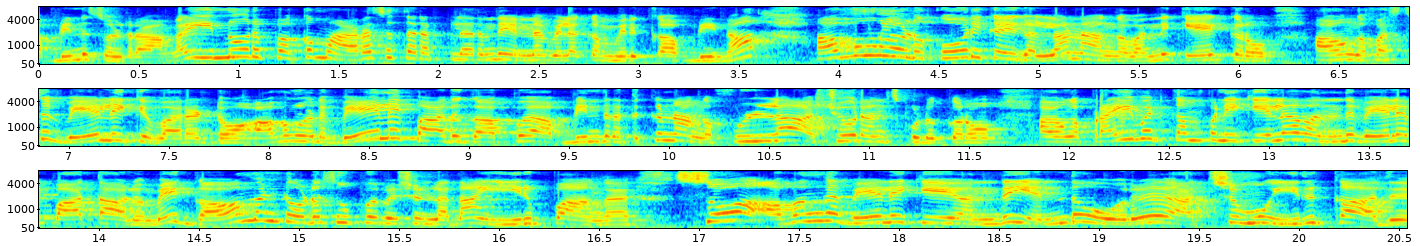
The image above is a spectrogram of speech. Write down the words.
அப்படின்னு சொல்றாங்க. இன்னொரு பக்கம் அரசு தரப்புல இருந்து என்ன விளக்கம் இருக்கு அப்படின்னா அவங்களோட கோரிக்கைகள்லாம் நாங்க வந்து கேட்குறோம். அவங்க ஃபர்ஸ்ட் வேலைக்கு வரட்டும். அவங்களோட வேலை பாதுகாப்பு அப்படின்றதுக்கு நாங்க ஃபுல்லா அஷூரன்ஸ் கொடுக்குறோம். அவங்க பிரைவேட் கம்பெனிக்கெல்லாம் வந்து வேலை பார்த்தாலுமே கவர்மெண்ட்டோட சூப்பர்விஷன்ல தான் இருப்பாங்க. ஸோ அவங்க வேலைக்கு வந்து எந்த ஒரு அச்சமும் இருக்காது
